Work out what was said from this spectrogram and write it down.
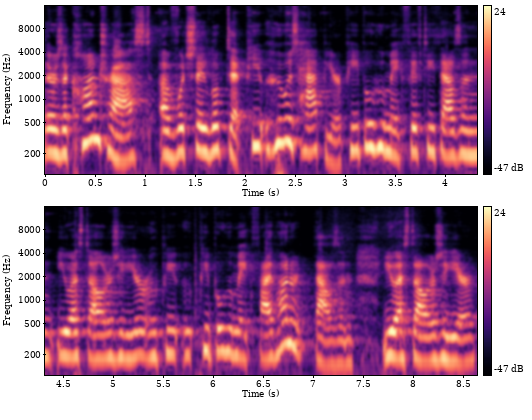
there's a contrast of which they looked at pe- who is happier people who make 50,000 US dollars a year or pe- people who make 500,000 US dollars a year.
